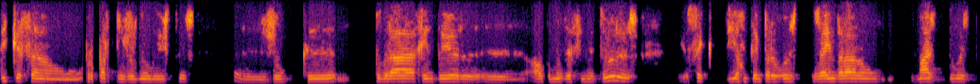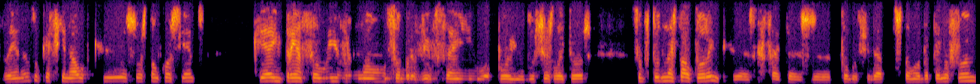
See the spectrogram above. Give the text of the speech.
dedicação por parte dos jornalistas, eh, julgo que poderá render eh, algumas assinaturas. Eu sei que de ontem para hoje já entraram mais de duas dezenas, o que é sinal de que as pessoas estão conscientes que a imprensa livre não sobrevive sem o apoio dos seus leitores, sobretudo nesta altura em que as receitas de publicidade estão a bater no fundo,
